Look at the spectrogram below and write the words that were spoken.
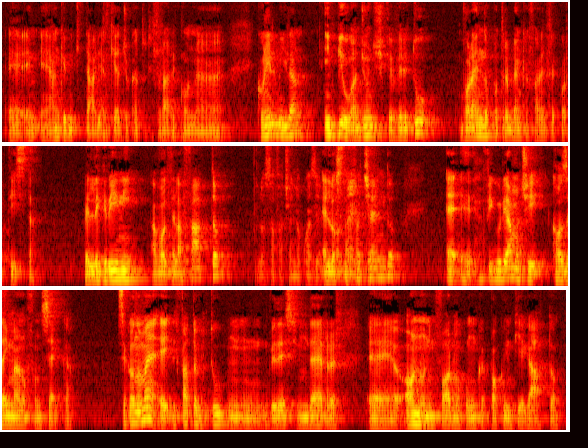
e, e, anche Mkhitaryan che ha giocato titolare con, eh, con il Milan. In più aggiungici che Veretù, volendo, potrebbe anche fare il trequartista Pellegrini a volte l'ha fatto. Lo sta facendo quasi E lo sta facendo. E, e figuriamoci cosa ha in mano Fonseca. Secondo me il fatto che tu mh, mm, vedessi un Der eh, o non in forma o comunque poco impiegato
